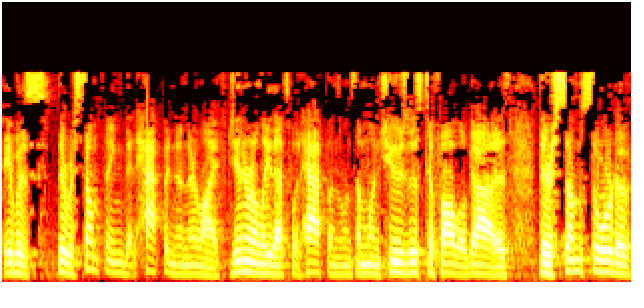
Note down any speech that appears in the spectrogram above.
it was, there was something that happened in their life. Generally, that's what happens when someone chooses to follow God is there's some sort of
